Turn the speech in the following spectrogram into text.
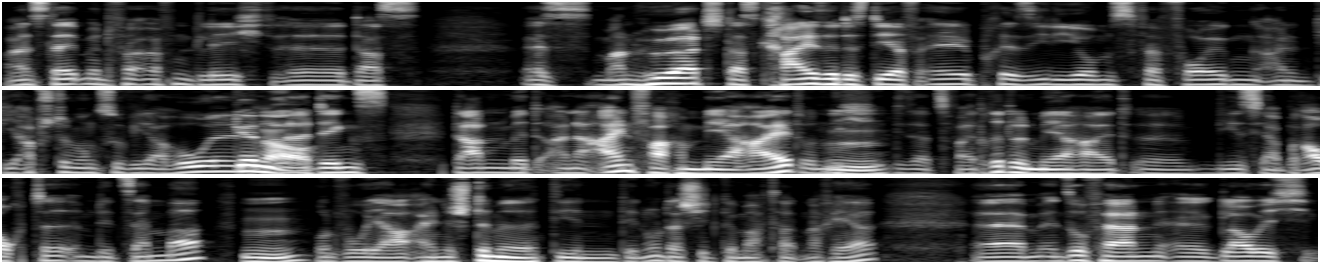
ein Statement veröffentlicht, äh, dass es, man hört, dass Kreise des DFL-Präsidiums verfolgen, eine, die Abstimmung zu wiederholen. Genau. Allerdings dann mit einer einfachen Mehrheit und nicht mhm. dieser Zweidrittelmehrheit, äh, die es ja brauchte im Dezember mhm. und wo ja eine Stimme den, den Unterschied gemacht hat nachher. Ähm, insofern, äh, glaube ich,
